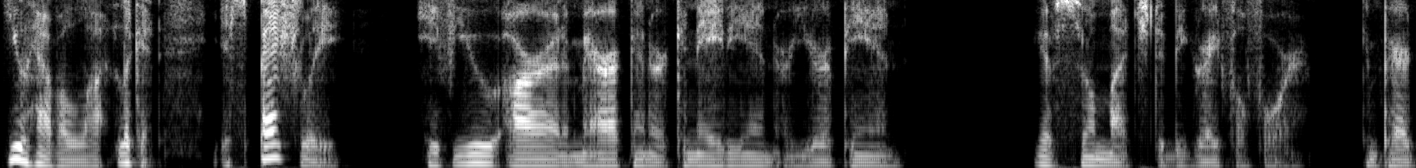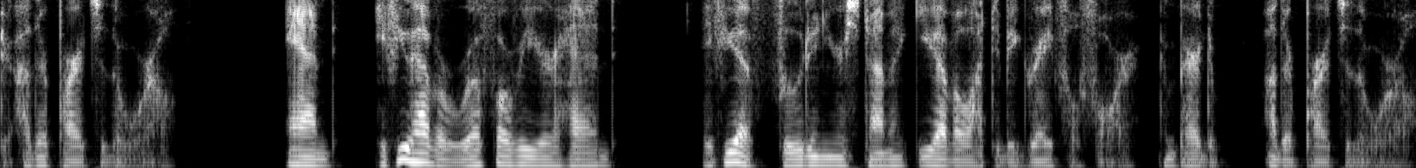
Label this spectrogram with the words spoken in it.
You have a lot. Look at, especially if you are an American or Canadian or European, you have so much to be grateful for compared to other parts of the world. And if you have a roof over your head, if you have food in your stomach, you have a lot to be grateful for compared to other parts of the world.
